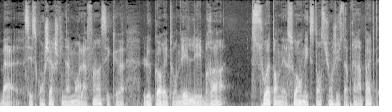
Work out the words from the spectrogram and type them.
bah, c'est ce qu'on cherche finalement à la fin, c'est que le corps est tourné, les bras soit en, soit en extension juste après l'impact,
